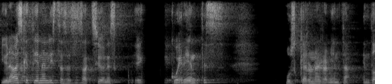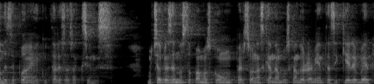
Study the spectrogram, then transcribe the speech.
Y una vez que tienen listas esas acciones eh, coherentes, buscar una herramienta en donde se puedan ejecutar esas acciones. Muchas veces nos topamos con personas que andan buscando herramientas y quieren ver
